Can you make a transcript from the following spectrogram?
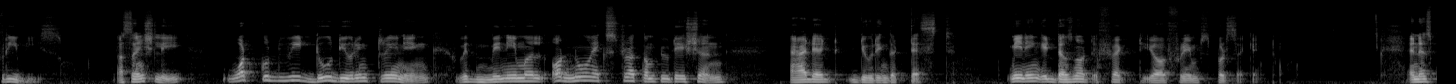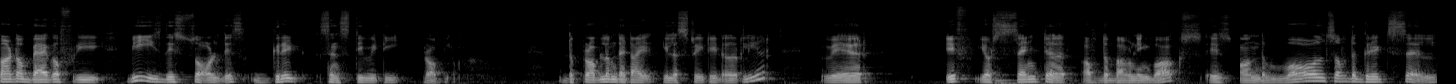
freebies. Essentially, what could we do during training with minimal or no extra computation added during the test? Meaning it does not affect your frames per second. And as part of bag of free bees, they solved this grid sensitivity problem. The problem that I illustrated earlier, where if your center of the bounding box is on the walls of the grid cell,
